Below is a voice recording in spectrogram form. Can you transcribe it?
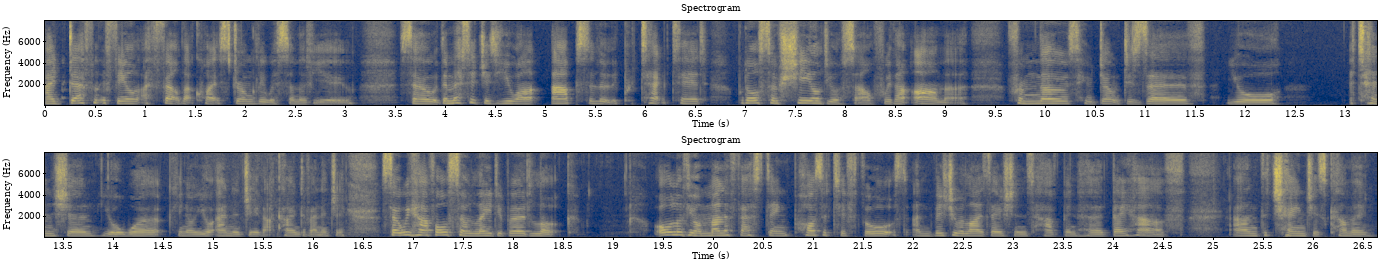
I definitely feel I felt that quite strongly with some of you. So the message is you are absolutely protected, but also shield yourself with that armor from those who don't deserve your attention, your work, you know, your energy, that kind of energy. So we have also Ladybird Luck. All of your manifesting positive thoughts and visualizations have been heard. They have. And the change is coming.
